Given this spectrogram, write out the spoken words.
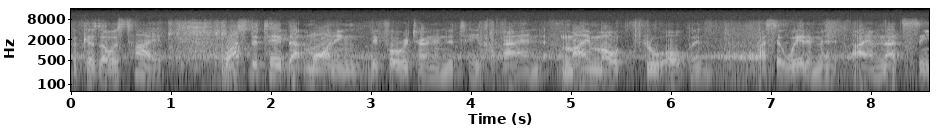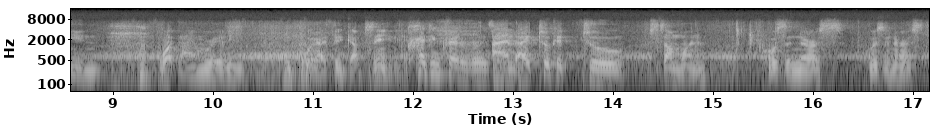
because I was tired. Watched the tape that morning before returning the tape, and my mouth flew open. I said, wait a minute, I am not seeing what I'm really, where I think I'm seeing it. Quite incredible. And I took it to someone who was a nurse, who was a nurse,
